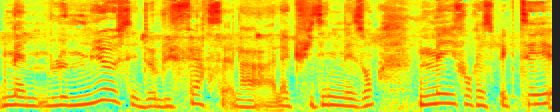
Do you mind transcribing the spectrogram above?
même le mieux, c'est de lui faire la, la, cuisine maison, mais il faut respecter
